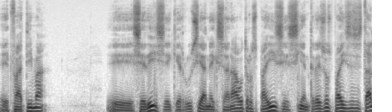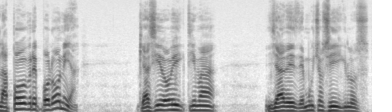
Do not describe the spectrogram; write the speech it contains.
eh, Fátima, eh, se dice que Rusia anexará otros países y entre esos países está la pobre Polonia, que ha sido víctima ya desde muchos siglos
